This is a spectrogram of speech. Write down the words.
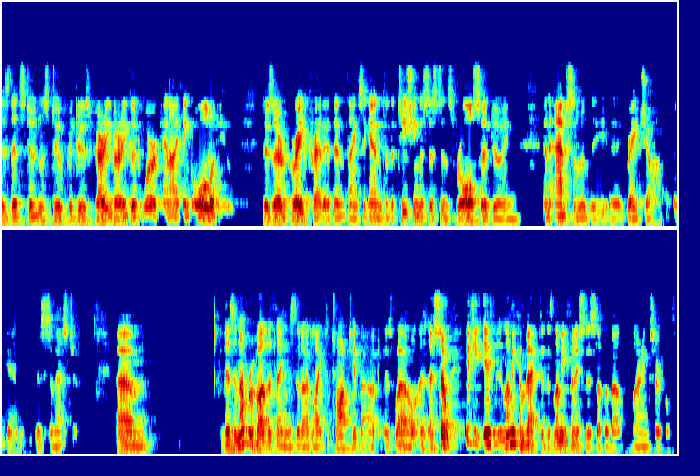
is that students do produce very, very good work. And I think all of you deserve great credit. And thanks again to the teaching assistants for also doing an absolutely uh, great job again this semester. Um, there's a number of other things that I'd like to talk to you about as well. Uh, so if you, if let me come back to this, let me finish this up about learning circles.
